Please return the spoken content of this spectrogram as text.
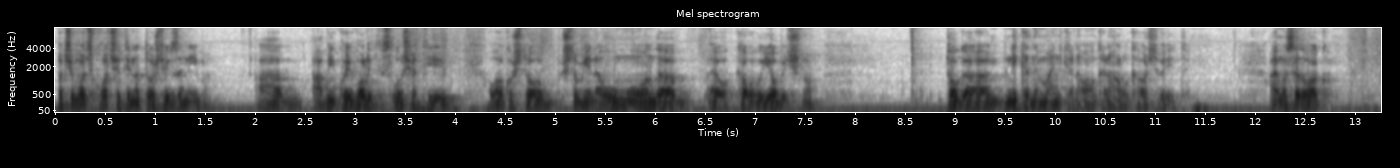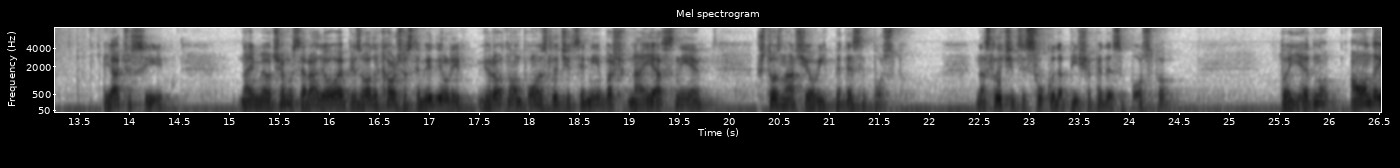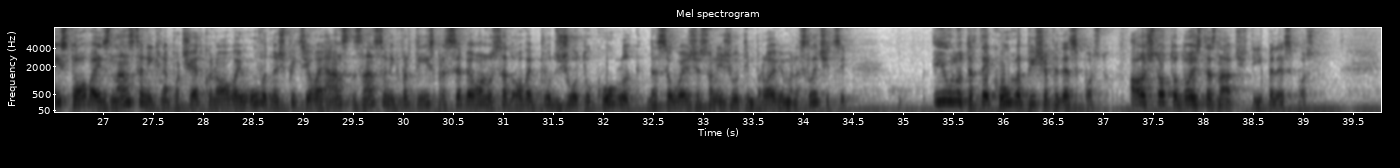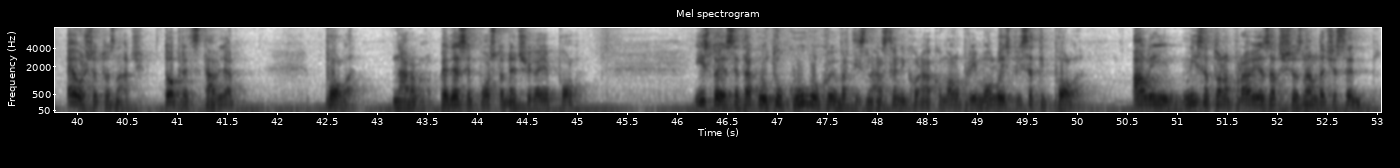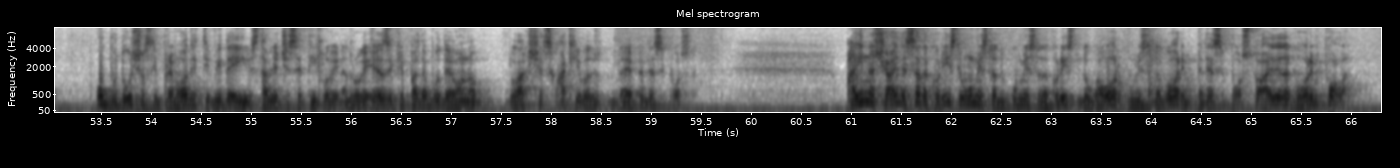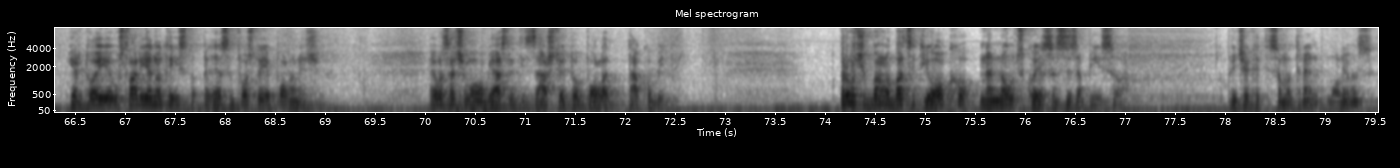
pa će moći skočiti na to što ih zanima. A, a vi koji volite slušati ovako što, što mi je na umu, onda evo, kao i obično, toga nikad ne manjka na ovom kanalu kao što vidite. Ajmo sad ovako. Ja ću si, naime o čemu se radi ova epizoda, kao što ste vidjeli, vjerojatno vam po ovoj sličici nije baš najjasnije što znači ovih 50%. Na sličici svukuda piše 50%, to je jedno, a onda isto ovaj znanstvenik na početku, na ovoj uvodnoj špici, ovaj znanstvenik vrti ispred sebe onu sad ovaj put žutu kuglu da se uveže s onim žutim brojevima na sličici i unutar te kugle piše 50%. Ali što to doista znači, tih 50%? Evo što to znači. To predstavlja pola. Naravno, 50% nečega je pola. Isto je se tako u tu kuglu koju vrti znanstvenik onako malo prije moglo ispisati pola ali nisam to napravio zato što znam da će se u budućnosti prevoditi videi i stavljat će se titlovi na druge jezike pa da bude ono lakše shvatljivo da je 50%. A inače, ajde sada koristim, umjesto, umjesto da koristim, da govor, umjesto da govorim 50%, ajde da govorim pola. Jer to je u stvari jedno te isto. 50% je pola nečega. Evo sad ćemo vam objasniti zašto je to pola tako bitno. Prvo ću malo baciti oko na notes koje sam se zapisao. Pričekajte samo tren, molim vas.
